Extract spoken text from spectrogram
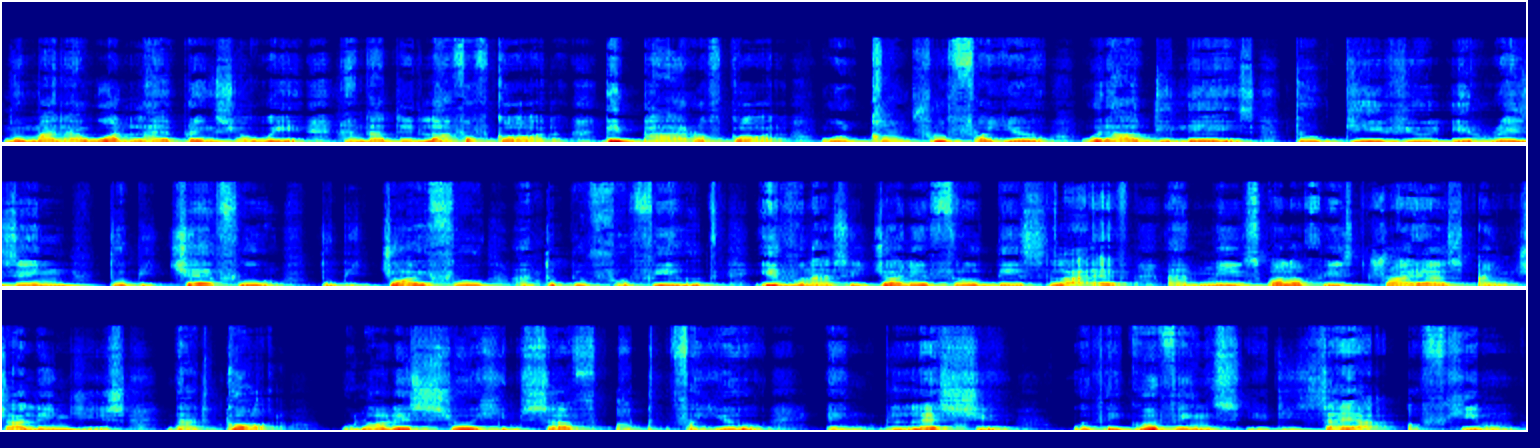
no matter what life brings your way, and that the love of God, the power of God will come through for you without delays to give you a reason to be cheerful, to be joyful, and to be fulfilled, even as you journey through this life amidst all of its trials and challenges, that God will always show himself up for you and bless you with the good things you desire of him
